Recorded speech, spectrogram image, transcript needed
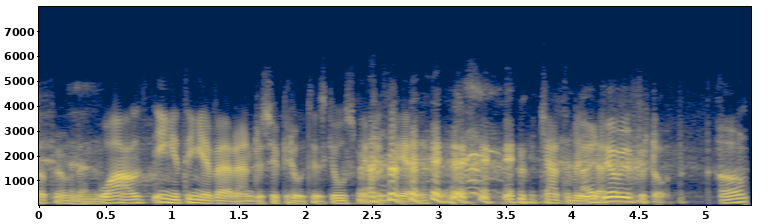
Det. Och allt, ingenting är värre än det cypriotiska ostministeriet. det kan inte bli Nej, det har vi förstått. Ja.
